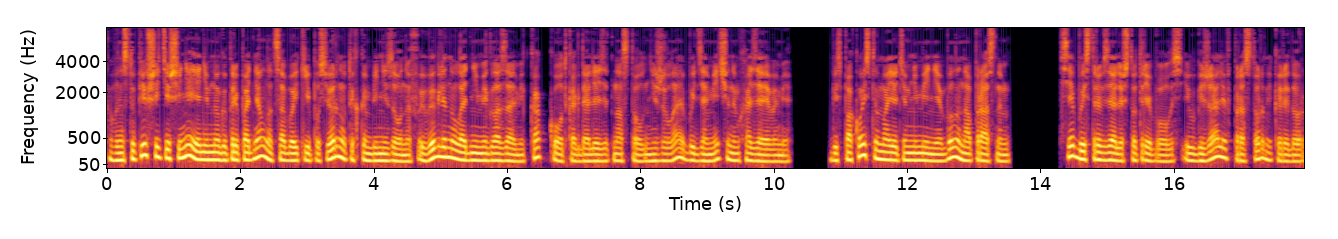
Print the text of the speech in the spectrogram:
В наступившей тишине я немного приподнял над собой кипу свернутых комбинезонов и выглянул одними глазами, как кот, когда лезет на стол, не желая быть замеченным хозяевами. Беспокойство мое, тем не менее, было напрасным. Все быстро взяли, что требовалось, и убежали в просторный коридор.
